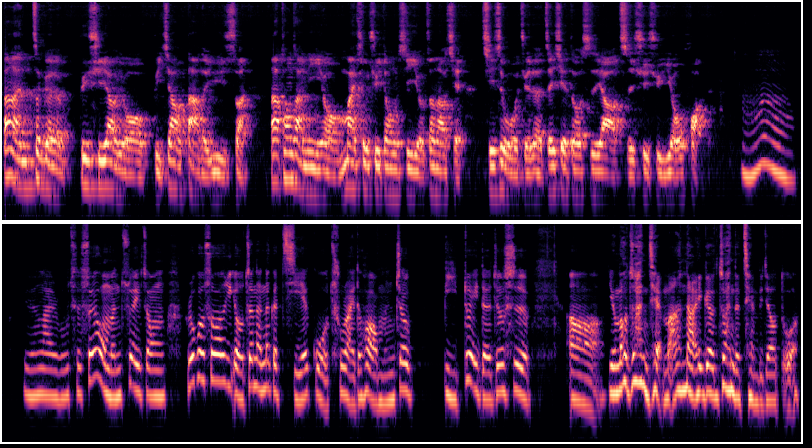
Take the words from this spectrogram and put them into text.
当然，这个必须要有比较大的预算。那通常你有卖出去东西，有赚到钱，其实我觉得这些都是要持续去优化的。哦，原来如此。所以，我们最终如果说有真的那个结果出来的话，我们就。比对的就是，呃，有没有赚钱嘛？哪一个赚的钱比较多？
